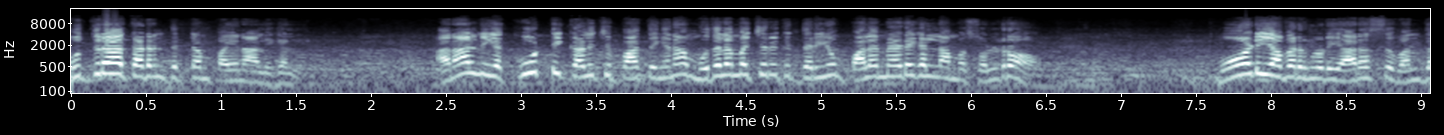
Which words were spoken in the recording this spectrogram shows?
முத்ரா கடன் திட்டம் பயனாளிகள். ஆனால் நீங்க கூட்டி கழிச்சு பார்த்தீங்கன்னா முதலமைச்சருக்கு தெரியும் பல மேடைகள் நாம சொல்றோம். மோடி அவர்களுடைய அரசு வந்த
